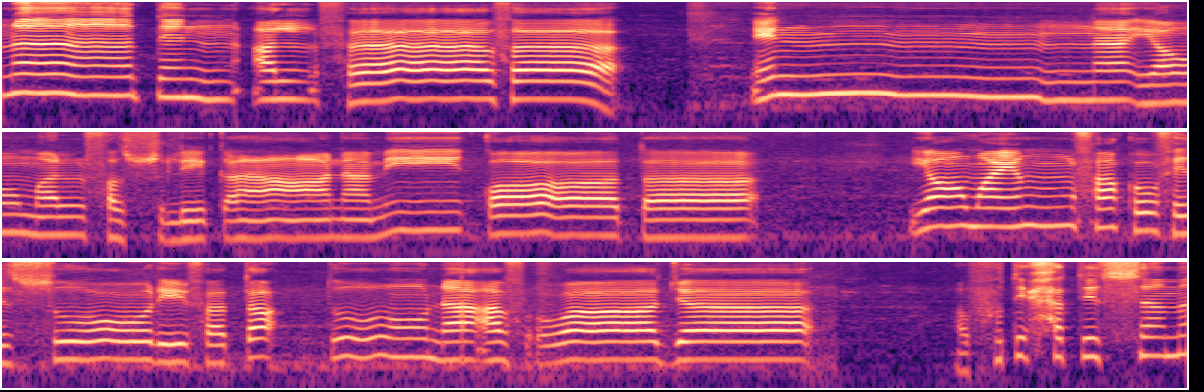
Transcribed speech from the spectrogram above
وجنات ألفافا. إن يوم الفصل كان ميقاتا. يوم ينفق في الصور فتأتون أفواجا. وفتحت السماء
